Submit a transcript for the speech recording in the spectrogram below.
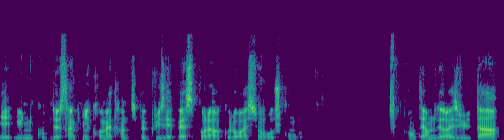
et une coupe de 5 micromètres un petit peu plus épaisse pour la coloration rouge Congo. En termes de résultats,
